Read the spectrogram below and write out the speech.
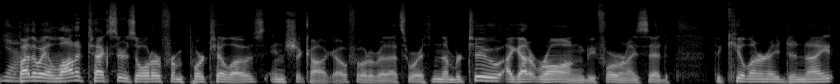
yeah. By the way, a lot of Texers order from Portillo's in Chicago for whatever that's worth. Number two, I got it wrong before when I said the culinary deni-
